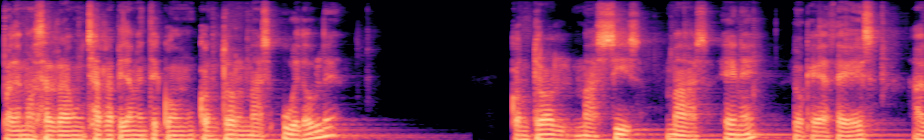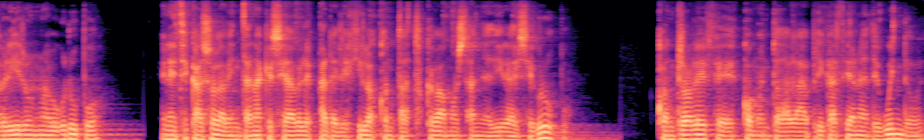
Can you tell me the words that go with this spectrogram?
Podemos cerrar un chat rápidamente con control más W. Control más SIS más N lo que hace es abrir un nuevo grupo. En este caso la ventana que se abre es para elegir los contactos que vamos a añadir a ese grupo. Control F es como en todas las aplicaciones de Windows,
